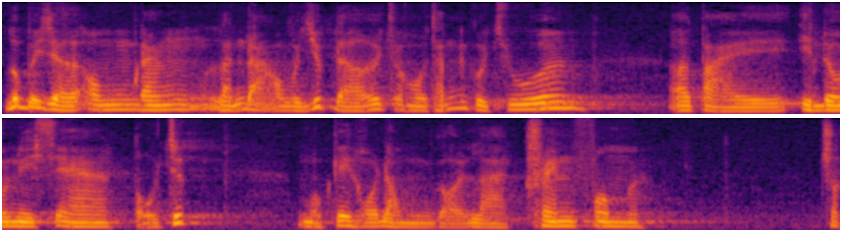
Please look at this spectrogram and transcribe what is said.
Lúc bây giờ ông đang lãnh đạo và giúp đỡ cho hội thánh của Chúa ở tại Indonesia tổ chức một cái hội đồng gọi là Transformer cho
